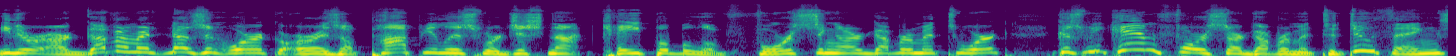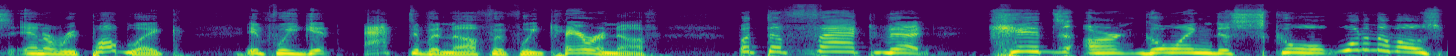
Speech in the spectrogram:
Either our government doesn't work, or as a populace, we're just not capable of forcing our government to work. Because we can force our government to do things in a republic if we get active enough, if we care enough. But the fact that kids aren't going to school, one of the most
